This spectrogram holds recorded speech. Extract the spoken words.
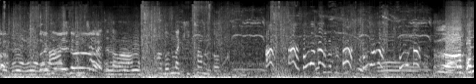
아, 나이스, 나이스. 궁채야 되잖아 아 너무나 귀찮은 거아 버텨.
